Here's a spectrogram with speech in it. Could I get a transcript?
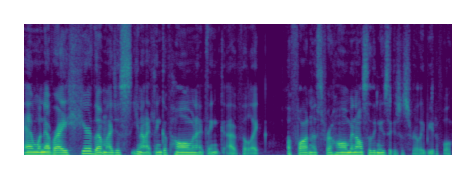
And whenever I hear them, I just, you know, I think of home and I think I feel like a fondness for home. And also the music is just really beautiful.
